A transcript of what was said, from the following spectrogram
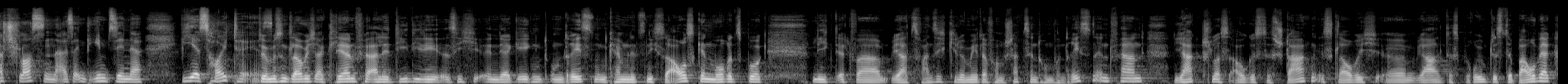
erschlossen, also in dem Sinne, wie es heute ist. Wir müssen, glaube ich, erklären für alle die, die sich in der Gegend um Dresden und Chemnitz nicht so auskennen. Moritzburg liegt etwa ja, 20 Kilometer vom Stadtzentrum von Dresden entfernt. Jagdschloss August des Starken ist, glaube ich, äh, ja, das berühmteste Bauwerk.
